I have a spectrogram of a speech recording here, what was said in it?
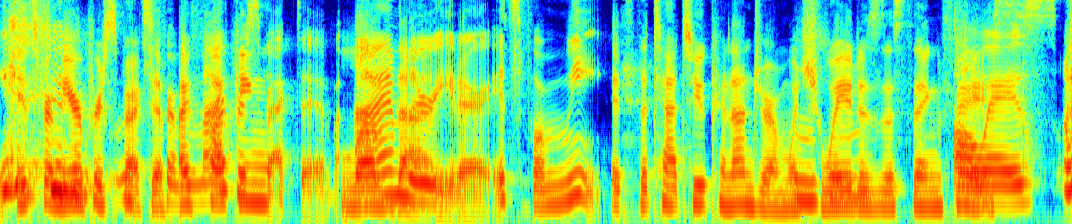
It's from your perspective. from I my perspective. love I'm that. the reader. It's for me. It's the tattoo conundrum. Which way Mhm. does this thing face? Always.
